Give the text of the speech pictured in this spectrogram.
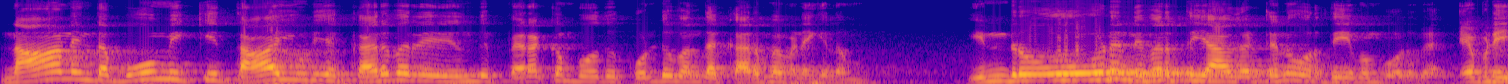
நான் இந்த பூமிக்கு தாயுடைய கருவறையிலிருந்து பிறக்கும்போது கொண்டு வந்த கர்ம வினைகளும் இன்றோடு நிவர்த்தியாகட்டுன்னு ஒரு தீபம் போடுவேன். எப்படி?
